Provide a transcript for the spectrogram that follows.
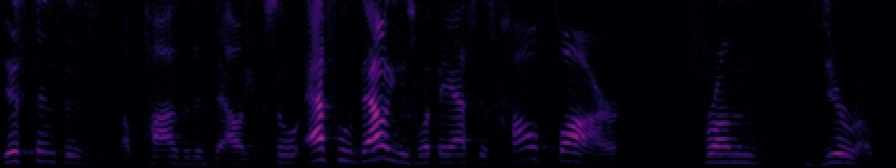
Distance is a positive value. So absolute value is what they ask us how far from 0.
